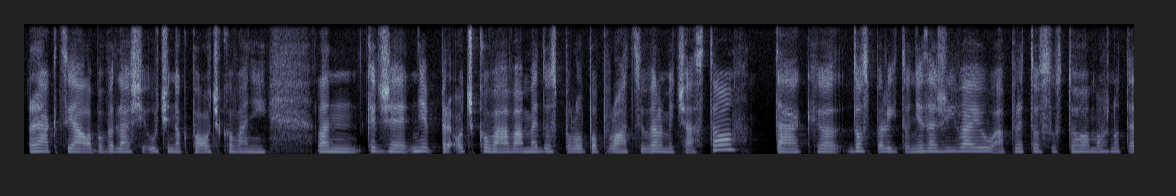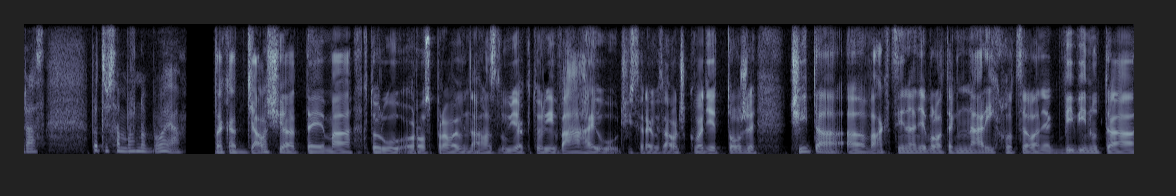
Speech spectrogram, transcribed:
reakcia alebo vedľajší účinok po očkovaní. Len keďže nepreočkovávame dospelú populáciu veľmi často, tak e, dospelí to nezažívajú a preto sú z toho možno teraz, preto sa možno boja. Taká ďalšia téma, ktorú rozprávajú nahlas ľudia, ktorí váhajú, či sa dajú zaočkovať, je to, že či tá vakcína nebola tak narýchlo celá nejak vyvinutá,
